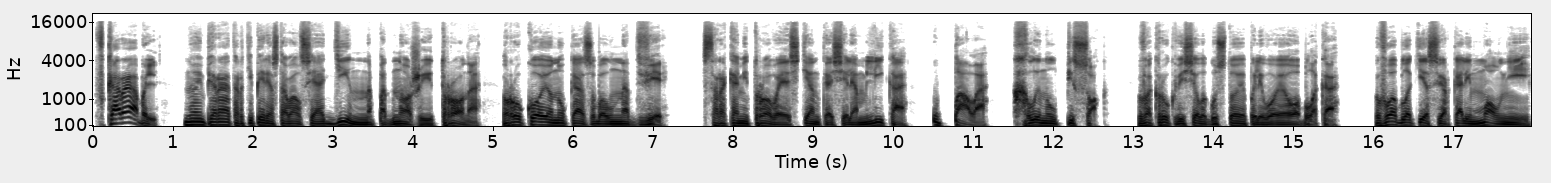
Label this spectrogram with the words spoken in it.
«В корабль!» Но император теперь оставался один на подножии трона. Рукой он указывал на дверь. Сорокаметровая стенка селямлика упала, хлынул песок. Вокруг висело густое пылевое облако. В облаке сверкали молнии,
